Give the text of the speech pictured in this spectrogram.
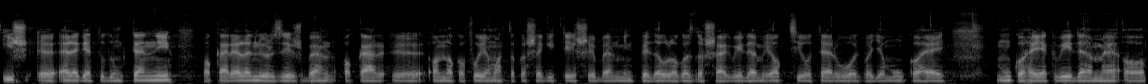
is eleget tudunk tenni, akár ellenőrzésben, akár annak a folyamatnak a segítésében, mint például a gazdaságvédelmi akcióterv volt, vagy a munkahely, munkahelyek védelme a,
